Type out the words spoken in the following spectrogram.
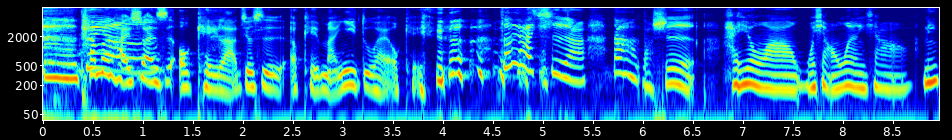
嗯，他们还算是 OK 啦，就是 OK，满意度还 OK。对啊是啊。那老师还有啊，我想要问一下啊，你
